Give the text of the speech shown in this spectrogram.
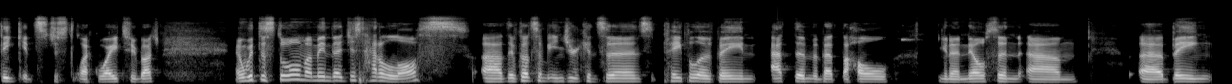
think it's just like way too much. And with the Storm, I mean, they just had a loss. Uh, they've got some injury concerns. People have been at them about the whole, you know, Nelson um, uh, being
